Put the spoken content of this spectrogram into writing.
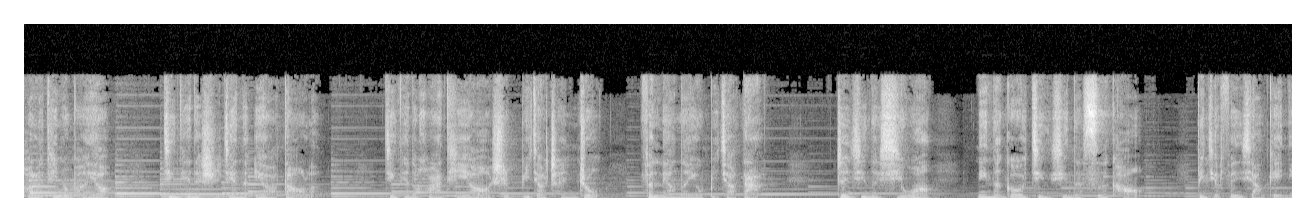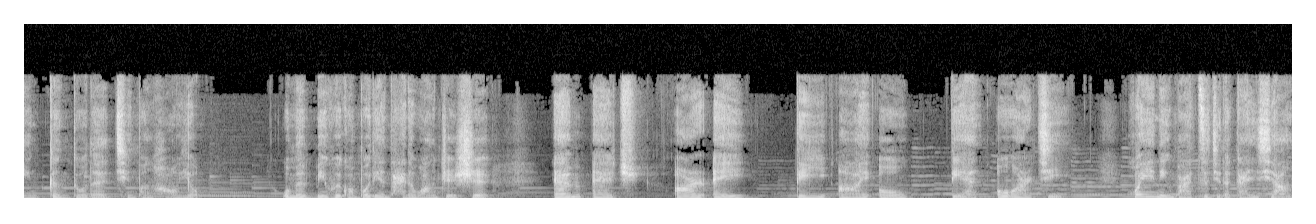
好了，听众朋友，今天的时间呢又要到了。今天的话题哈是比较沉重，分量呢又比较大。真心的希望您能够静心的思考，并且分享给您更多的亲朋好友。我们明慧广播电台的网址是 m h r a d i o 点 o r g，欢迎您把自己的感想、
